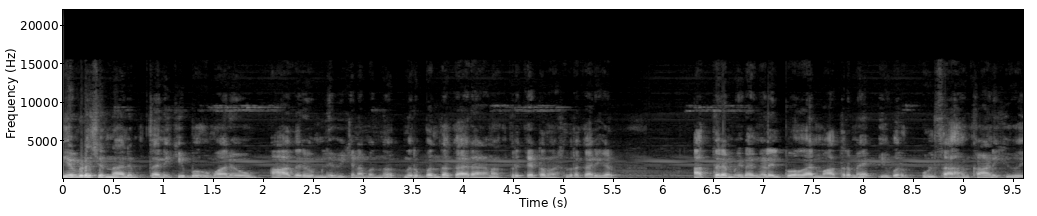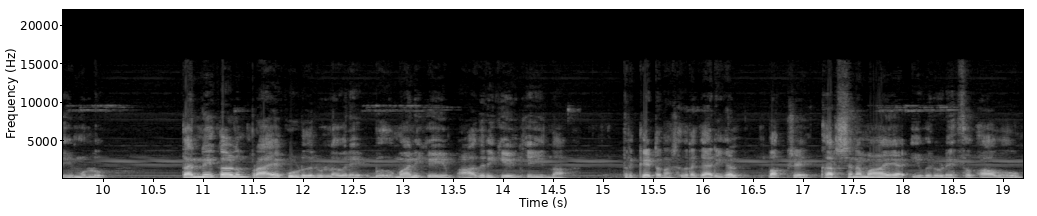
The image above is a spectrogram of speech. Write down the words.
എവിടെ ചെന്നാലും തനിക്ക് ബഹുമാനവും ആദരവും ലഭിക്കണമെന്ന് നിർബന്ധക്കാരാണ് തൃക്കേട്ട നക്ഷത്രക്കാരികൾ. അത്തരം ഇടങ്ങളിൽ പോകാൻ മാത്രമേ ഇവർ ഉത്സാഹം കാണിക്കുകയുമുള്ളൂ. പ്രായ പ്രായക്കൂടുതലുള്ളവരെ ബഹുമാനിക്കുകയും ആദരിക്കുകയും ചെയ്യുന്ന തൃക്കേട്ട നക്ഷത്രക്കാരികൾ. പക്ഷേ കർശനമായ ഇവരുടെ സ്വഭാവവും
